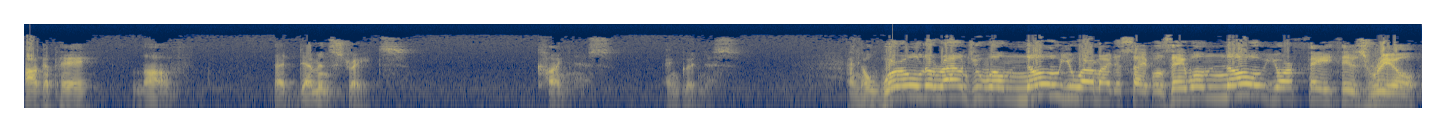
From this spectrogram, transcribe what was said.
agape love that demonstrates kindness and goodness. And the world around you will know you are my disciples. They will know your faith is real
